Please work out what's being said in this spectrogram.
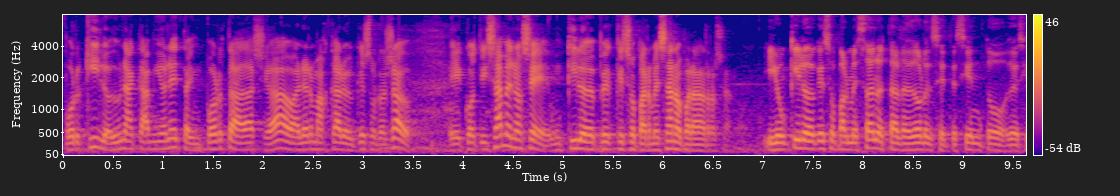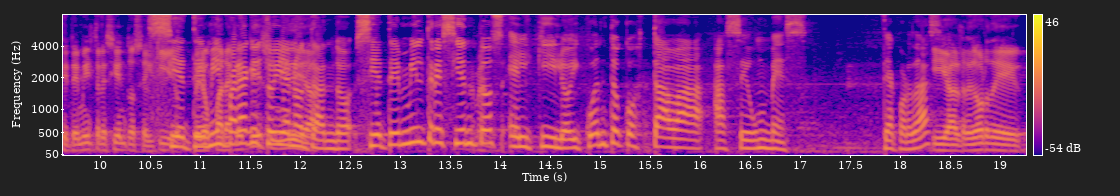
por kilo de una camioneta importada, llegaba a valer más caro el queso rallado. Eh, cotizame, no sé, un kilo de queso parmesano para rallar. Y un kilo de queso parmesano está alrededor de 700, de 7.300 el kilo. 7.000, Pero para, que que estoy idea, anotando. 7.300 el kilo. ¿Y cuánto costaba hace un mes? ¿Te acordás? Y alrededor de,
